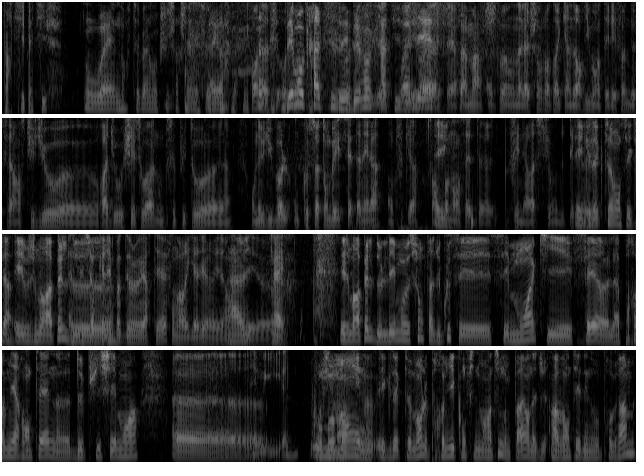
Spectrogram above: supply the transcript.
Participatif Ouais, non, c'était pas le mot que je cherchais, mais c'est pas grave. Démocratiser. Démocratiser, ça marche. On, peut, on, a la chance maintenant avec un ordi ou un téléphone de faire un studio euh, radio chez soi, donc c'est plutôt. Euh, on a eu du bol, que ce soit tombé cette année-là, en tout cas, pendant cette euh, génération de technologie. Exactement, c'est clair. Et je me rappelle ah, de. C'est sûr qu'à l'époque de l'ORTF, on aurait galéré. Hein, ah Et je me rappelle de l'émotion, enfin, du coup, c'est moi qui ai fait la première antenne depuis chez moi euh, oui, au moment où, exactement, le premier confinement intime. Donc pareil, on a dû inventer des nouveaux programmes.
